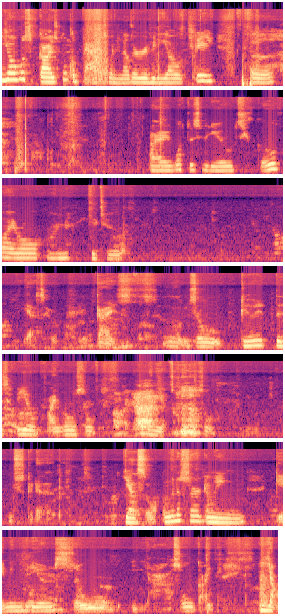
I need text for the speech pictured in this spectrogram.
Yo, what's up guys? Welcome back to another video. Today, uh, I want this video to go viral on YouTube. Yeah, so, guys, um, so get this video viral so everybody gets cool, so I'm just gonna, yeah, so I'm gonna start doing gaming videos, so, yeah, so guys, yeah.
